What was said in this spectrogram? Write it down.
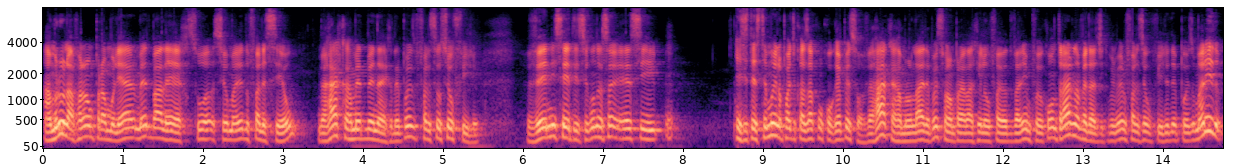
Amrula, falaram para a mulher, Med Baler, seu marido faleceu, Vehakar Med Benech, depois faleceu seu filho. Venisete, segundo essa, esse esse testemunho ela pode casar com qualquer pessoa. Vehakar Amrula, depois falaram para ela que não foi o Dvarim, foi o contrário, na verdade, que primeiro faleceu o filho e depois o marido.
